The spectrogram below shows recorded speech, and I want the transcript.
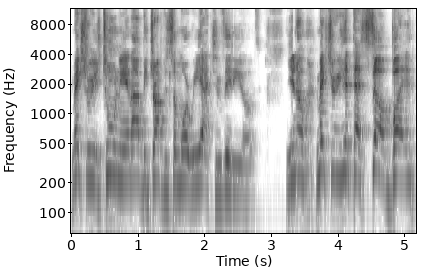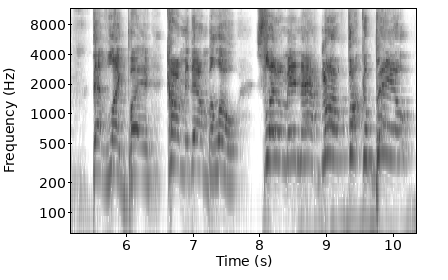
Make sure you tune in. I'll be dropping some more reaction videos. You know, make sure you hit that sub button, that like button, comment down below, slam in that motherfucking bell.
